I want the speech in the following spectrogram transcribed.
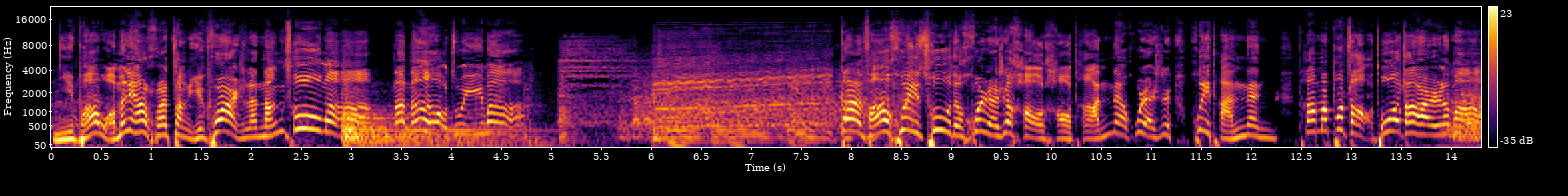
你把我们两伙整一块儿去了，能处吗？那能好追吗？但凡会处的，或者是好好谈的，或者是会谈的，他们不早脱单了吗？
